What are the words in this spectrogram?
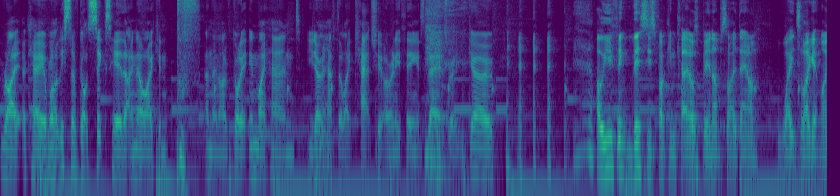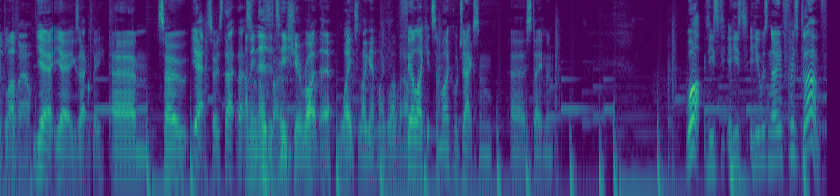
Right, okay, well, at least I've got six here that I know I can poof, and then I've got it in my hand. You don't have to, like, catch it or anything. It's there, it's ready to go. Oh, you think this is fucking chaos being upside down? Wait till I get my glove out. Yeah, yeah, exactly. Um, so yeah, so it's that. That's I mean, there's a t-shirt right there. Wait till I get my glove out. I feel like it's a Michael Jackson uh, statement. What? He's he's he was known for his glove,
